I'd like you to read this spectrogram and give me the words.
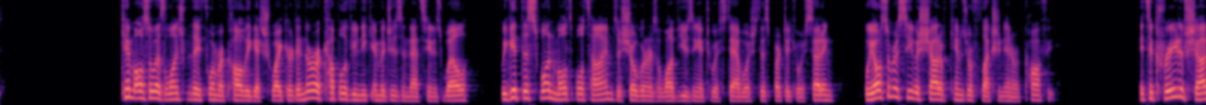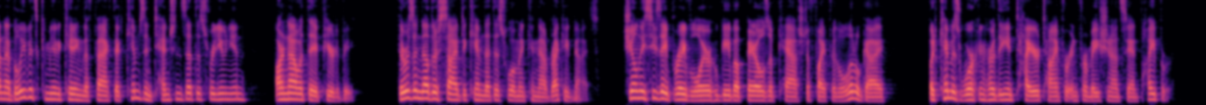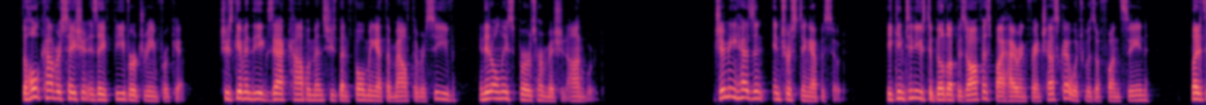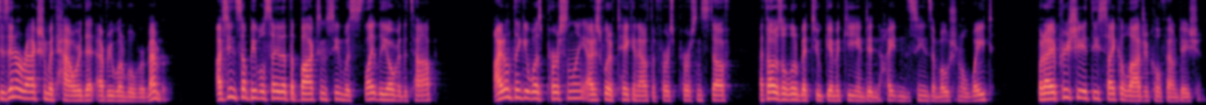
Kim also has lunch with a former colleague at Schweikart, and there are a couple of unique images in that scene as well, we get this one multiple times, the showrunners love using it to establish this particular setting. but We also receive a shot of Kim's reflection in her coffee. It's a creative shot, and I believe it's communicating the fact that Kim's intentions at this reunion are not what they appear to be. There is another side to Kim that this woman cannot recognize. She only sees a brave lawyer who gave up barrels of cash to fight for the little guy, but Kim is working her the entire time for information on Sandpiper. The whole conversation is a fever dream for Kim. She's given the exact compliments she's been foaming at the mouth to receive, and it only spurs her mission onward. Jimmy has an interesting episode. He continues to build up his office by hiring Francesca, which was a fun scene, but it's his interaction with Howard that everyone will remember. I've seen some people say that the boxing scene was slightly over the top. I don't think it was personally, I just would have taken out the first person stuff. I thought it was a little bit too gimmicky and didn't heighten the scene's emotional weight, but I appreciate the psychological foundation.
